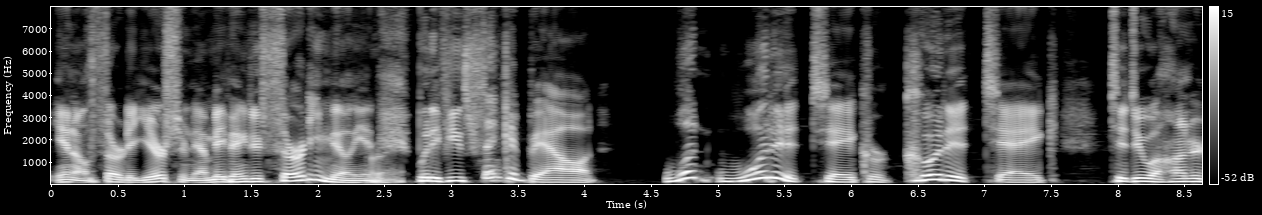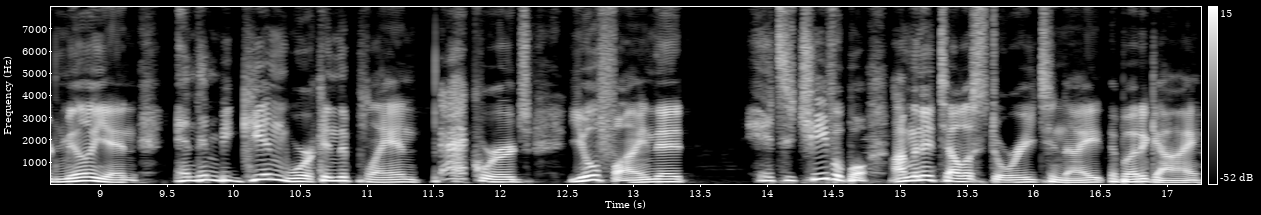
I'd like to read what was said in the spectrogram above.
you know, 30 years from now, maybe I can do 30 million. Right. But if you think about what would it take or could it take to do 100 million and then begin working the plan backwards, you'll find that it's achievable. I'm going to tell a story tonight about a guy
